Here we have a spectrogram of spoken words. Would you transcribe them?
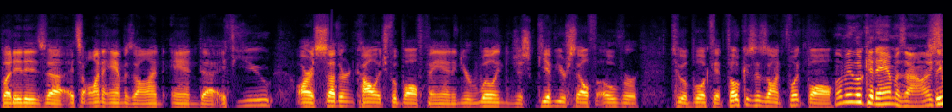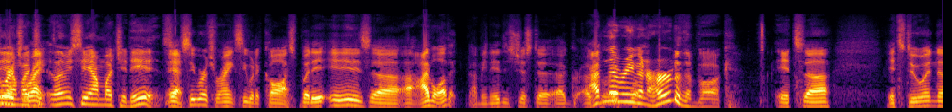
But it is, uh, it's on Amazon, and uh, if you are a Southern college football fan and you're willing to just give yourself over to a book that focuses on football, let me look at Amazon. Let me see, see how much. ranked. It, let me see how much it is. Yeah, see where it's ranked, see what it costs. But it, it is, uh, I love it. I mean, it is just a. a, a I've never book. even heard of the book. It's uh, it's doing. Uh,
